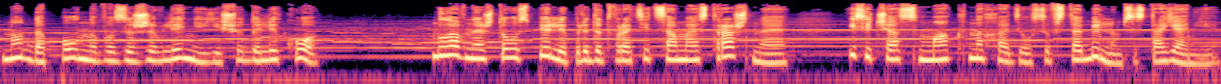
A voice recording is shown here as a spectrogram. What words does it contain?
Но до полного заживления еще далеко. Главное, что успели предотвратить самое страшное, и сейчас маг находился в стабильном состоянии.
